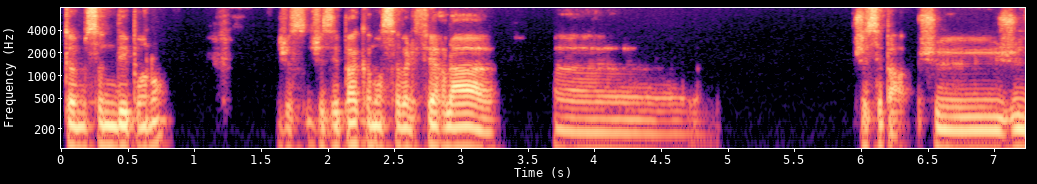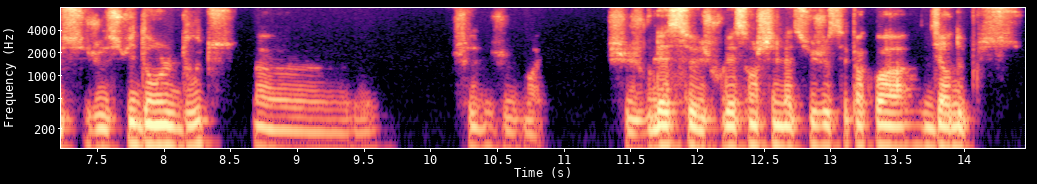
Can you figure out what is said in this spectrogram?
Thomson dépendants. Je je sais pas comment ça va le faire là. Euh, je sais pas. Je, je, je suis dans le doute. Euh, je, je, ouais. je, je vous laisse je vous laisse enchaîner là-dessus. Je sais pas quoi dire de plus.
